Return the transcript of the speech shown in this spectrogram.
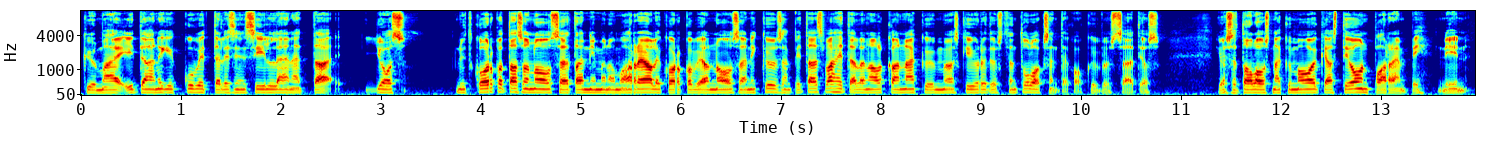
kyllä mä itse ainakin kuvittelisin silleen, että jos nyt korkotaso nousee tai nimenomaan reaalikorko vielä nousee, niin kyllä sen pitäisi vähitellen alkaa näkyä myöskin yritysten tuloksentekokyvyssä, että jos, jos se talousnäkymä oikeasti on parempi, niin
